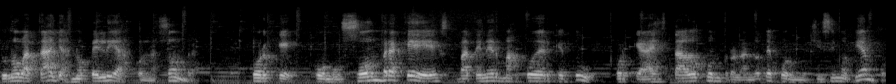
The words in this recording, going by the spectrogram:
tú no batallas, no peleas con la sombra, porque como sombra que es, va a tener más poder que tú, porque ha estado controlándote por muchísimo tiempo.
